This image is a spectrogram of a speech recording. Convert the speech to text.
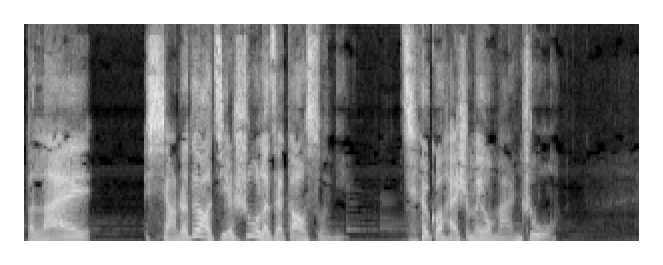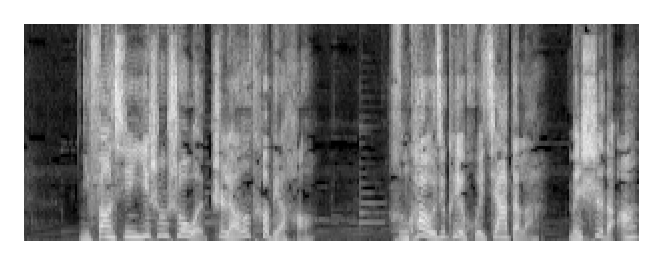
本来想着都要结束了再告诉你，结果还是没有瞒住。你放心，医生说我治疗的特别好，很快我就可以回家的了，没事的啊。”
